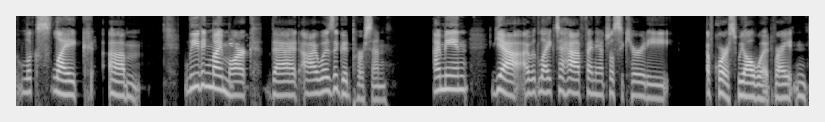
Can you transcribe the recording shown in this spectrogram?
looks like um, leaving my mark that I was a good person. I mean, yeah, I would like to have financial security. Of course, we all would, right? And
